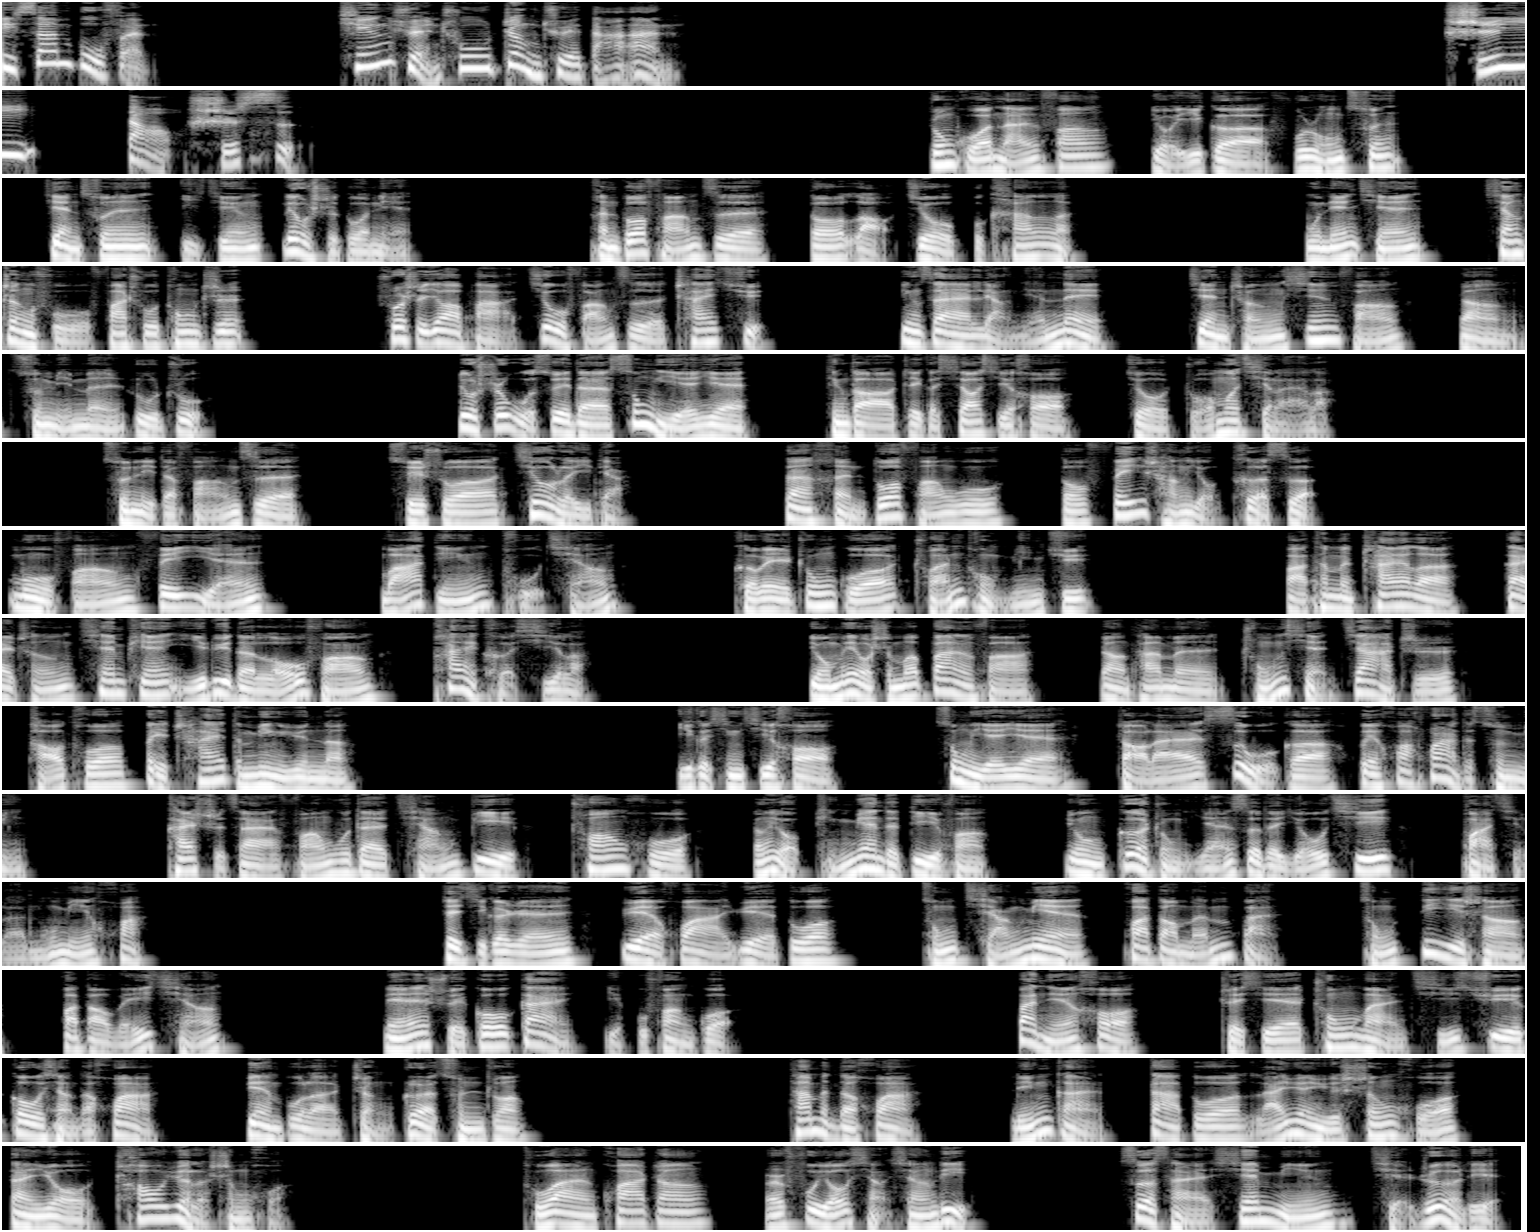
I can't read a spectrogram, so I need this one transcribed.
第三部分，请选出正确答案。十一到十四。中国南方有一个芙蓉村，建村已经六十多年，很多房子都老旧不堪了。五年前，乡政府发出通知，说是要把旧房子拆去，并在两年内建成新房，让村民们入住。六十五岁的宋爷爷听到这个消息后，就琢磨起来了。村里的房子虽说旧了一点但很多房屋都非常有特色，木房飞檐，瓦顶土墙，可谓中国传统民居。把它们拆了，盖成千篇一律的楼房，太可惜了。有没有什么办法让他们重显价值，逃脱被拆的命运呢？一个星期后，宋爷爷找来四五个会画画的村民，开始在房屋的墙壁。窗户等有平面的地方，用各种颜色的油漆画起了农民画。这几个人越画越多，从墙面画到门板，从地上画到围墙，连水沟盖也不放过。半年后，这些充满奇趣构想的画遍布了整个村庄。他们的画灵感大多来源于生活，但又超越了生活。图案夸张而富有想象力，色彩鲜明且热烈。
